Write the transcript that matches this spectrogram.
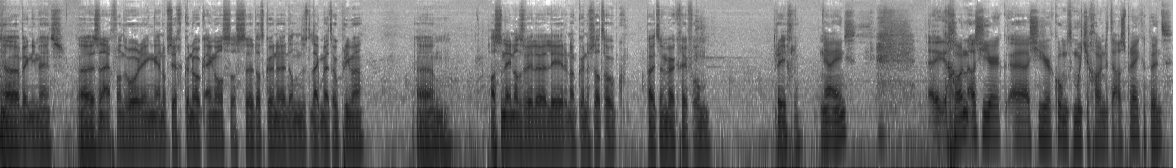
Ja, daar ben ik niet mee eens. Eh, is een eigen verantwoording en op zich kunnen we ook Engels. Als ze dat kunnen, dan lijkt me het ook prima. Ehm, als ze Nederlands willen leren, dan kunnen ze dat ook buiten hun werkgever om regelen. Ja, eens. Eh, gewoon als je, hier, eh, als je hier komt, moet je gewoon de taal spreken, punt.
